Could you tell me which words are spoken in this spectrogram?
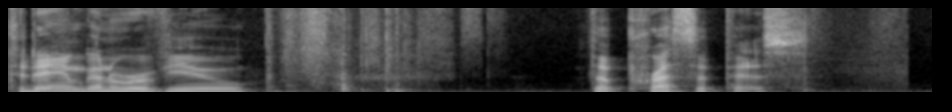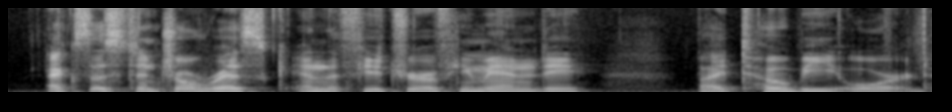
Today I'm going to review The Precipice Existential Risk and the Future of Humanity by Toby Ord.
